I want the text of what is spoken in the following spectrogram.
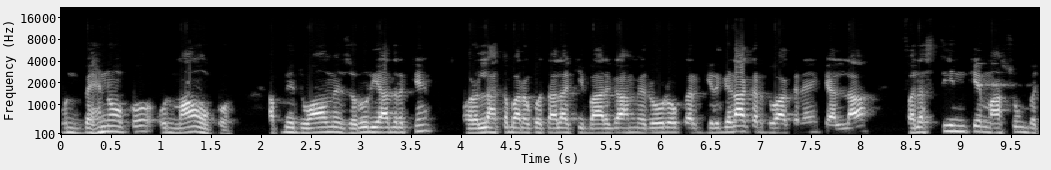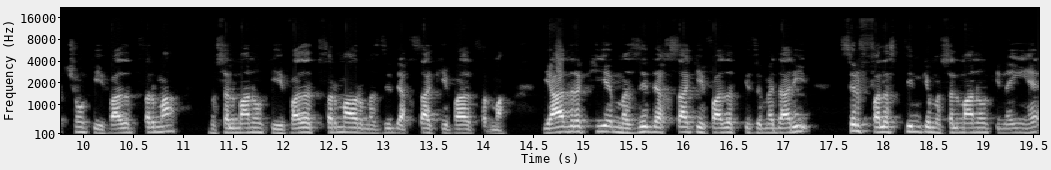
ان بہنوں کو، ان ماؤں کو اپنی دعاؤں میں ضرور یاد رکھیں۔ اور اللہ تبارک و تعالیٰ کی بارگاہ میں رو رو کر گڑ گڑا کر دعا کریں کہ اللہ فلسطین کے معصوم بچوں کی حفاظت فرما، مسلمانوں کی حفاظت فرما اور مسجد اقسا کی حفاظت فرما۔ یاد رکھیے، مسجد اقسا کی حفاظت کی ذمہ داری صرف فلسطین کے مسلمانوں کی نہیں ہے،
